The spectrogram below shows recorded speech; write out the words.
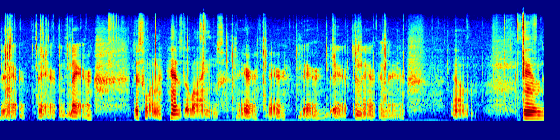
there, there, and there. This one has the lines there, there, there, there, and there, and there. Um, and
